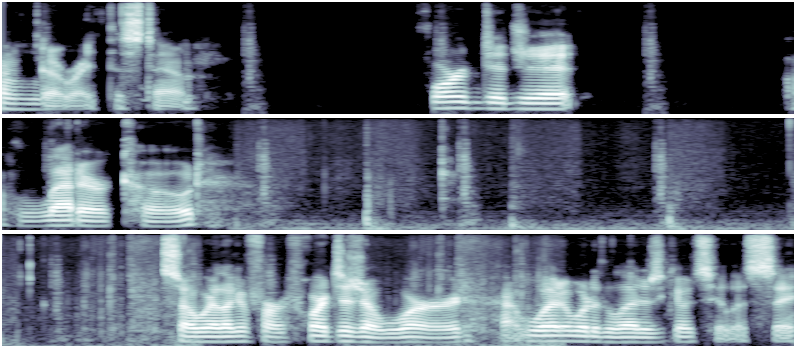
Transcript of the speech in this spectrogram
I'm gonna write this down. Four-digit letter code. So we're looking for a four-digit word. Uh, what what do the letters go to? Let's see.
